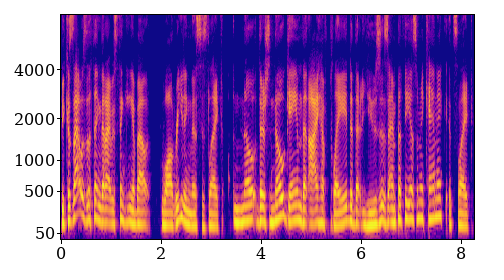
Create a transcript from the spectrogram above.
Because that was the thing that I was thinking about while reading this is like no there's no game that I have played that uses empathy as a mechanic. It's like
